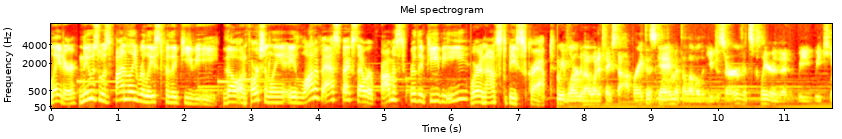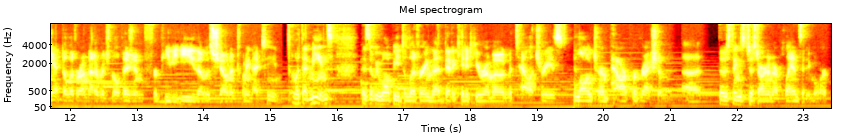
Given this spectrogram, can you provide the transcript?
Later, news was finally released for the PvE, though unfortunately, a lot of aspects that were promised for the PvE were announced to be scrapped. We've learned about what it takes to operate this game at the level that you deserve. It's clear that we, we can't deliver on that original vision for PvE that was shown in 2019. What that means is that we won't be delivering that dedicated hero mode with talent trees, long term power progression. Uh, those things just aren't in our plans anymore.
